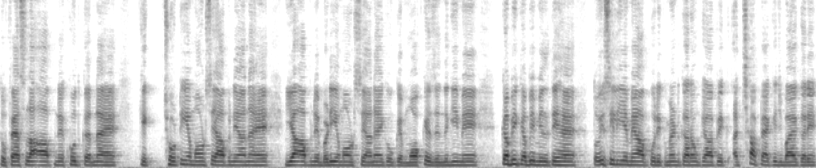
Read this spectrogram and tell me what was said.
तो फैसला आपने खुद करना है कि छोटी अमाउंट से आपने आना है या आपने बड़ी अमाउंट से आना है, क्योंकि मौके ज़िंदगी में कभी कभी मिलते हैं। तो इसीलिए मैं आपको रिकमेंड कर रहा हूँ कि आप एक अच्छा पैकेज बाय करें,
